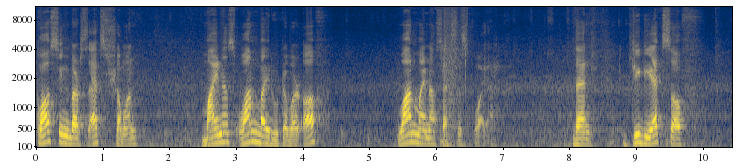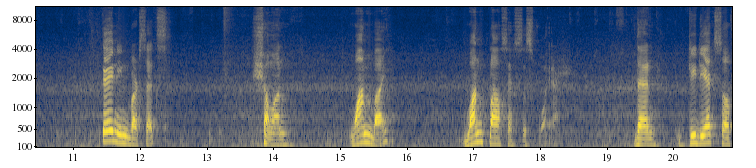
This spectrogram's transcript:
cos inverse x সমান minus 1 by root over of 1 minus x square then ddx of tan inverse x সমান 1 by 1 plus x square then ddx of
